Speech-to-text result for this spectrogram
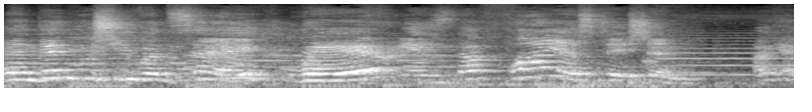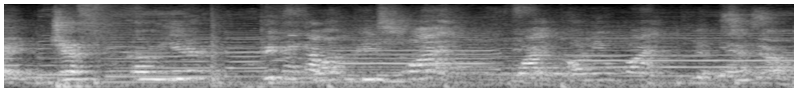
And then Muxi will say, where is the fire station? Okay, Jeff, come here, pick Pick up one piece. one. One, only one. Yeah, sit down.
